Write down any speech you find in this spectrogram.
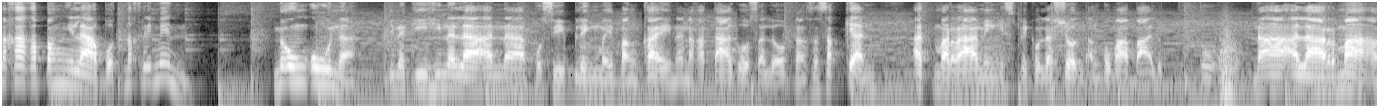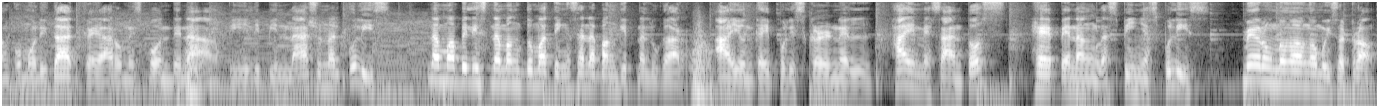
nakakapangilabot na krimen. Noong una, pinaghihinalaan na posibleng may bangkay na nakatago sa loob ng sasakyan at maraming espekulasyon ang bumabalot dito. Naaalarma ang komunidad kaya rumisponde na ang Philippine National Police na mabilis namang dumating sa nabanggit na lugar. Ayon kay Police Colonel Jaime Santos, hepe ng Las Piñas Police, merong nangangamoy sa trunk.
